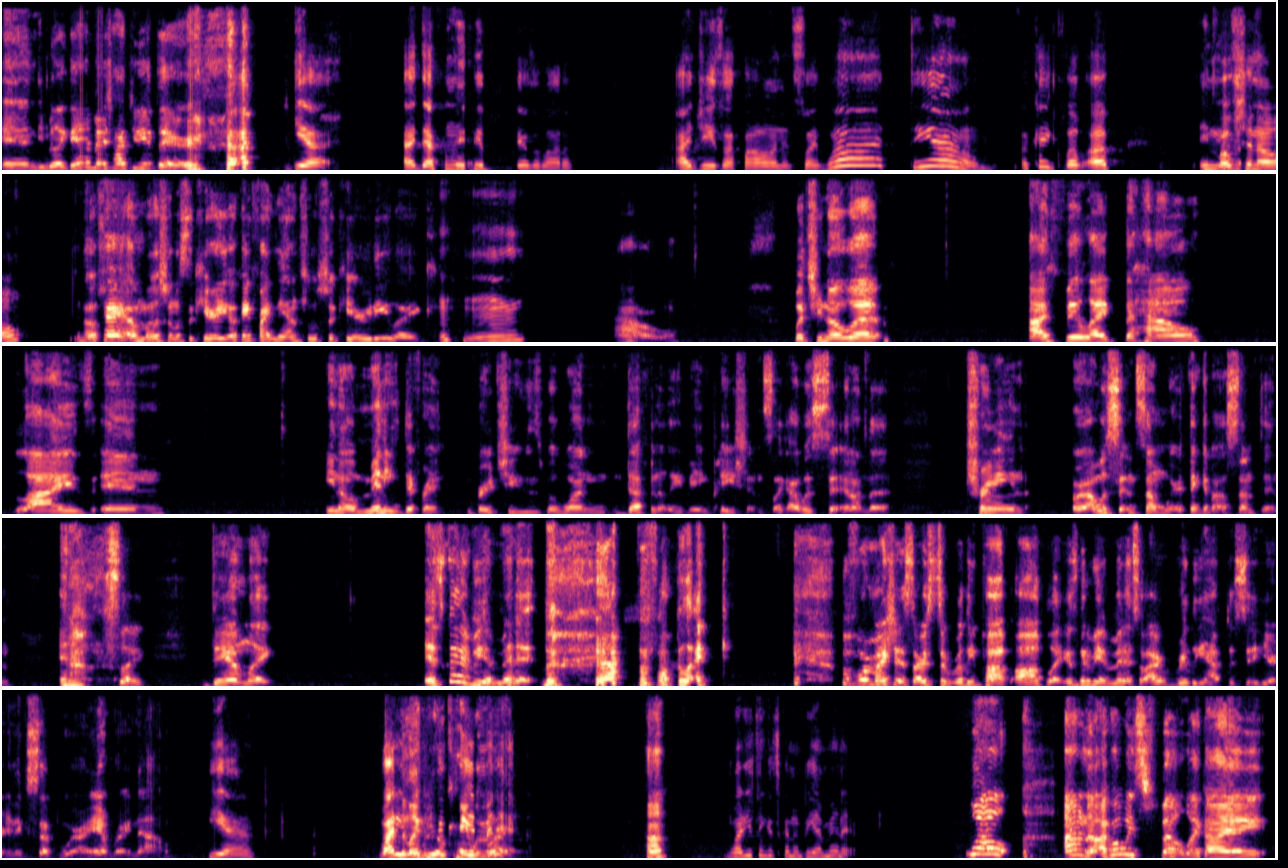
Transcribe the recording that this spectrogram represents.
and you'd be like, "Damn, bitch, how'd you get there?" yeah, I definitely yeah. feel there's a lot of IGs I follow, and it's like, what? Damn. Okay, glow up, emotional. Yeah. emotional. Okay, emotional security. Okay, financial security. Like, mm-hmm. Wow. But you know what? I feel like the how lies in you know, many different virtues, but one definitely being patience. Like I was sitting on the train or I was sitting somewhere thinking about something and I was like, damn, like it's gonna be a minute before like before my shit starts to really pop off. Like it's gonna be a minute. So I really have to sit here and accept where I am right now. Yeah. Why do you and, like be okay with a minute? Huh? Why do you think it's to be a minute? Well, I don't know. I've always felt like I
